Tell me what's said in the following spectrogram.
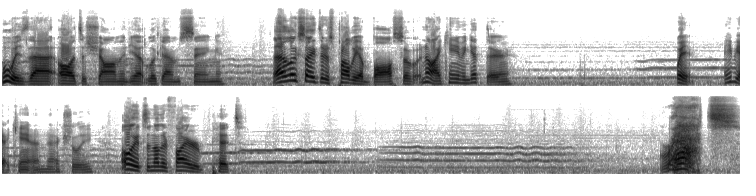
Who is that? Oh, it's a shaman. Yep, look at him sing. That looks like there's probably a boss over... No, I can't even get there. Wait, maybe I can, actually. Oh, it's another fire pit. Rats!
